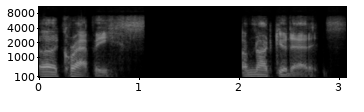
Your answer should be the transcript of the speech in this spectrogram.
Uh, crappy. I'm not good at it.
